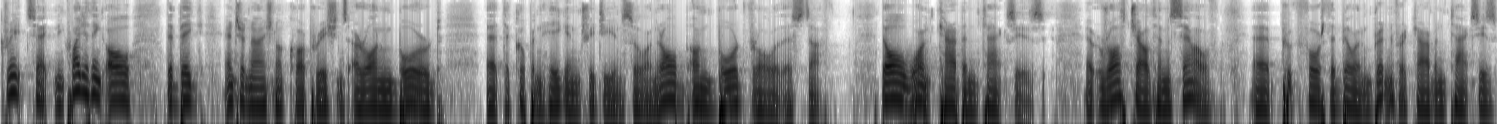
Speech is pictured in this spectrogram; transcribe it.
Great technique. Why do you think all the big international corporations are on board at the Copenhagen Treaty and so on? They're all on board for all of this stuff. They all want carbon taxes. Uh, Rothschild himself uh, put forth a bill in Britain for carbon taxes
